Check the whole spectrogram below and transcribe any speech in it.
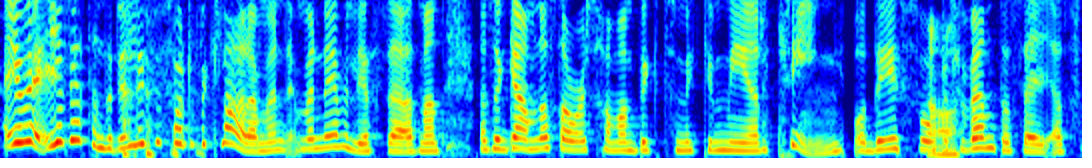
Jag vet, jag vet inte, det är lite svårt att förklara, men, men det är väl just det här att man, alltså gamla Star Wars har man byggt så mycket mer kring, och det är svårt Ja. att förvänta sig att,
